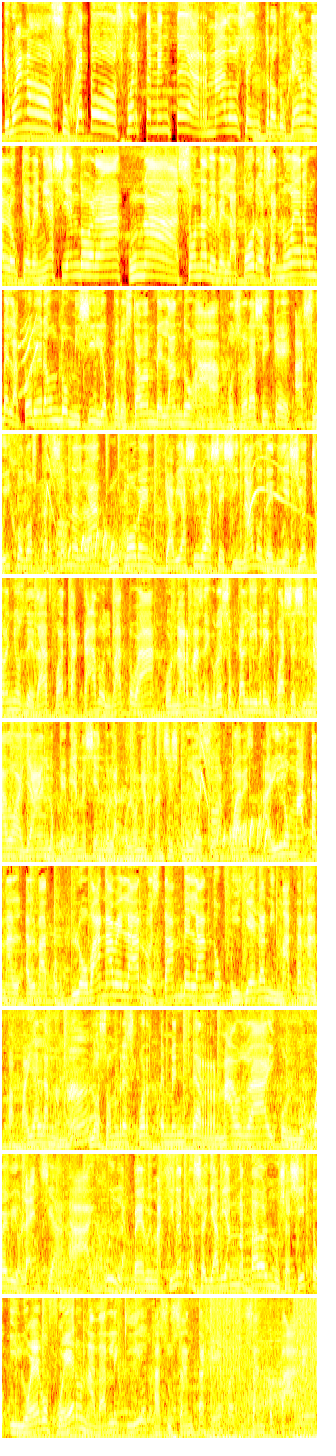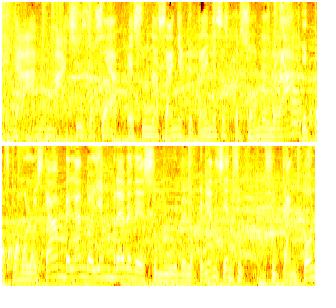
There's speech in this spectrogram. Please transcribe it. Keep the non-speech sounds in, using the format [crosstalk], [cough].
Y bueno, sujetos fuertemente armados se introdujeron a lo que venía siendo, ¿verdad? Una zona de velatorio, o sea, no era un velatorio, era un domicilio, pero estaban velando a, pues ahora sí que a su hijo, dos personas, ¿verdad? Un joven que había sido asesinado de 18 años de edad, fue atacado el vato, ¿verdad? Con armas de grueso calibre y fue asesinado allá en lo que viene siendo la colonia Francisco Villa de Ciudad Juárez. Ahí lo matan al, al vato, lo van a velar, lo están velando y llegan y matan al papá y a la mamá. Los hombres fuertemente armados, ay, con lujo de violencia. Ay, juila. Pero imagínate, o sea, ya habían matado al muchachito y luego fueron a darle kill a su santa jefa, a su santo padre, güey. Ya, no manches. O sea, es una hazaña que traen esas personas, ¿verdad? Y pues como lo estaban velando ahí en breve de su, de lo que viene siendo su, su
